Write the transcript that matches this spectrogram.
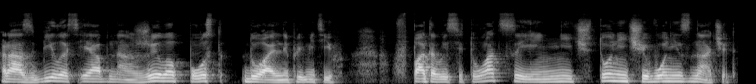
разбилась и обнажила постдуальный примитив. В патовой ситуации ничто ничего не значит.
